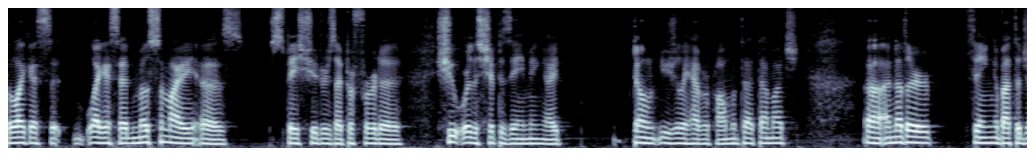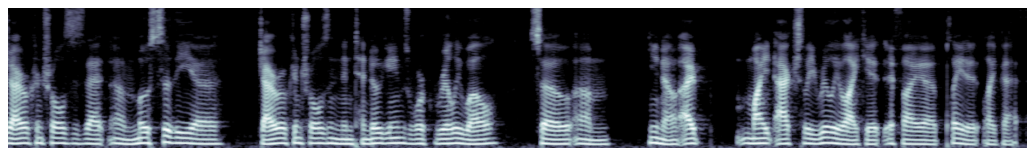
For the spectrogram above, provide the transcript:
But like I said, like I said, most of my uh, space shooters, I prefer to shoot where the ship is aiming. I don't usually have a problem with that that much. Uh, another thing about the gyro controls is that um, most of the uh, gyro controls in Nintendo games work really well. So, um, you know, I might actually really like it if I uh, played it like that.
